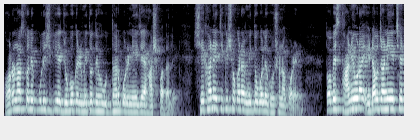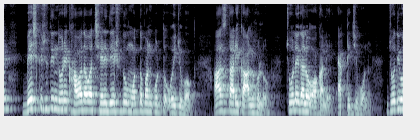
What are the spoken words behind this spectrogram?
ঘটনাস্থলে পুলিশ গিয়ে যুবকের মৃতদেহ উদ্ধার করে নিয়ে যায় হাসপাতালে। সেখানে চিকিৎসকেরা মৃত বলে ঘোষণা করেন। তবে স্থানীয়রা এটাও জানিয়েছেন, বেশ কিছুদিন ধরে খাওয়া দাওয়া ছেড়ে দিয়ে শুধু মদ্যপান করত ওই যুবক। আজ তারই কাল হলো। চলে গেল অকালে একটি জীবন। যদিও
